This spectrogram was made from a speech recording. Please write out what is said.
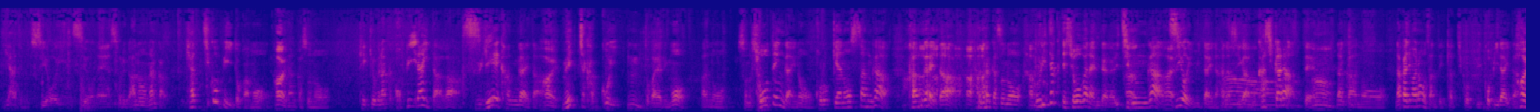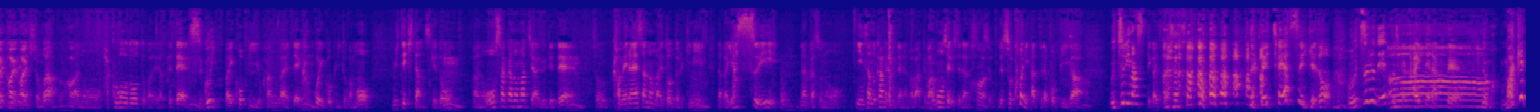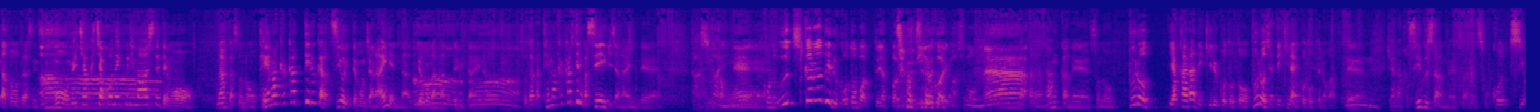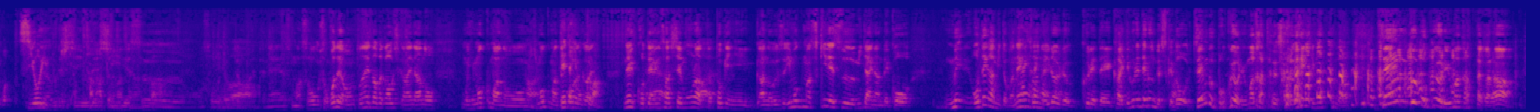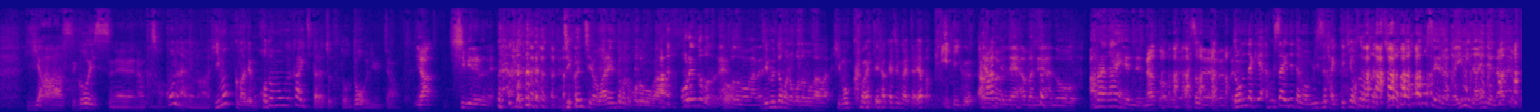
いやでも強いんですよねそれが。あのなんかキャッチコピーとかも、はい。なんかその結局なんかコピーライターがすげえ考えた、はい。めっちゃかっこいいうん。とかよりも、あのその商店街のコロッケ屋のおっさんが考えた なんかその売りたくてしょうがないみたいな一文が強いみたいな話が昔からあって、うん。なんかあの中島ローンさんってキャッチコピーコピーライターの人が、はい。あの博報堂とかでやっててすごいいっぱいコピーを考えてかっこいいコピーとかも見てきたんですけど、うん。あの大阪の街歩いてて、うん。そのカメラ屋さんの前通った時に、うん。なんか安いなんかそのインサのカメラみたいなのがバーってワゴンセールしてたらしいんですよ、でそこに貼ってたコピーが「映ります」って書いてたんですよ。めっちゃ安いけど「映るで」としか書いてなくてでも負けたと思ったらしいんですよ。もうめちゃくちゃこねくり回しててもなんかその手間かかってるから強いってもんじゃないねんな世の中ってみたいな。そうだから手間かかってるのが正義じゃないんで。確かにね。ね。この内から出る言葉ってやっぱ魅力ありますもんね。だからなんかねそのプロやからできることとプロじゃできないことってのがあって、うん。いやなんかセブさんのやつはねそこ強強い武器だったなと思います嬉しいですなんかそう言ってね、まあ、そそこで本当ね戦うしかないね。あのもうひもくまの、はい。ひもくまって出た声ひもくま。ね個展させてもらった時に「あのひもくま好きです」みたいなんでこうめお手紙とかね、はいはいはいはい。そういうのいろいろくれて書いてくれてるんですけど、全部僕よりうまかったですからねひもくま 全部僕よりうまかったからいやーすごいっすね。なんかそこなんよな。ひもっくまでも子供が書いてたらちょっとどうりゅうちゃん？いやしびれるね。自分ちの割れんとこの子供が。あ俺んとこのね子供がね。自分とこの子供が紐加えてる赤ちゃんがいたらやっぱピーっていく。あやっぱねあんまねあの抗えへんねんなとは思うよ。あそっうかどんだけ塞いでても水入ってきようとそう情報統制なんか意味ないねんなって思う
